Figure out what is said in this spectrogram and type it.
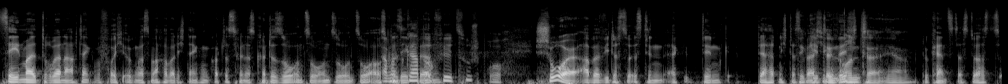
zehnmal drüber nachdenke, bevor ich irgendwas mache, weil ich denke, um Gottes Willen, das könnte so und so und so und so Aber es ausgelegt gab werden. auch viel Zuspruch. Sure, aber wie das so ist, den, den, der hat nicht das Der gleiche geht Gewicht. unter, ja. Du kennst das. Du hast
